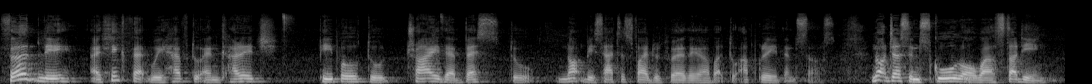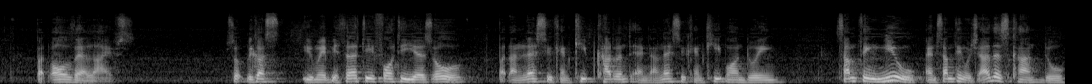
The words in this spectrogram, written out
Thirdly, I think that we have to encourage people to try their best to not be satisfied with where they are, but to upgrade themselves. Not just in school or while studying, but all their lives. So, because you may be 30, 40 years old, but unless you can keep current and unless you can keep on doing something new and something which others can't do,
